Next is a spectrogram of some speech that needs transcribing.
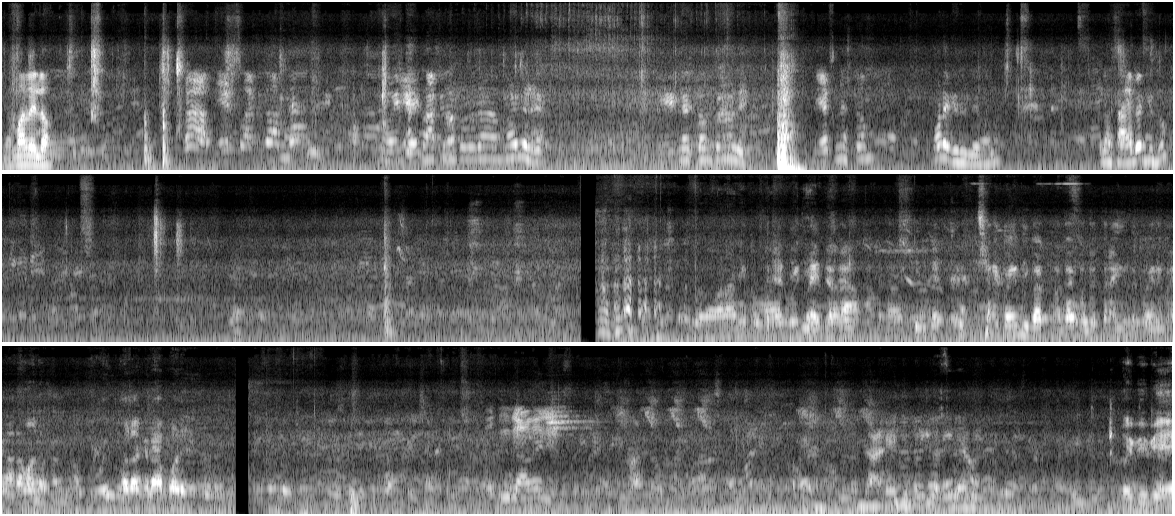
જમા લઈ લો. કોને કીધું લેવાનું પેલા સાહેબે કીધું કોઈ ફરક ના પડે. બધું જ આવે કોઈ બી બે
